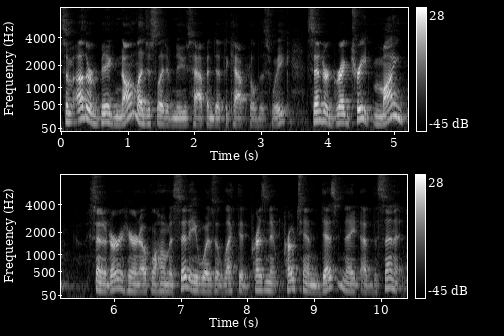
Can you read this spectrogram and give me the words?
Some other big non-legislative news happened at the Capitol this week. Senator Greg Treat, my senator here in Oklahoma City, was elected President Pro Tem Designate of the Senate.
